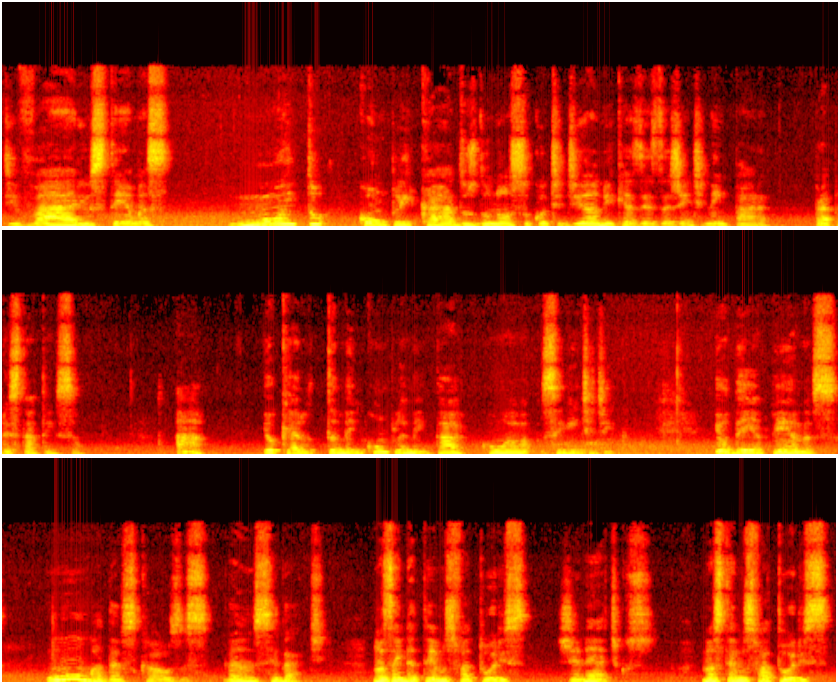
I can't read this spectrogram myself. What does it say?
de vários temas muito complicados do nosso cotidiano e que às vezes a gente nem para para prestar atenção. Ah, eu quero também complementar com a seguinte dica. Eu dei apenas uma das causas da ansiedade. Nós ainda temos fatores genéticos, nós temos fatores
